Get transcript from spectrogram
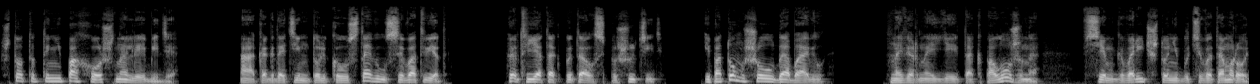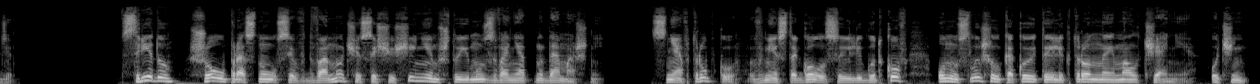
Что-то ты не похож на лебедя». А когда Тим только уставился в ответ, «Это я так пытался пошутить», и потом Шоу добавил, «Наверное, ей так положено всем говорить что-нибудь в этом роде». В среду Шоу проснулся в два ночи с ощущением, что ему звонят на домашний. Сняв трубку, вместо голоса или гудков он услышал какое-то электронное молчание, очень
